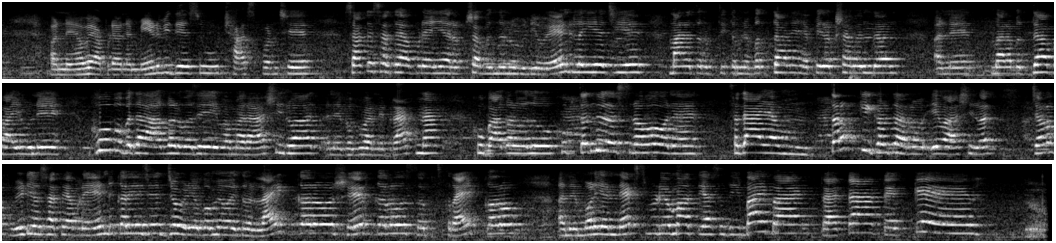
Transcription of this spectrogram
અને હવે આપણે આને મેળવી દઈશું છાશ પણ છે. સાથે સાથે આપણે અહીંયા રક્ષાબંધનનો વીડિયો એન્ડ લઈએ છીએ. મારા તરફથી તમને બધાને હેપી રક્ષાબંધન. અને મારા બધા ભાઈઓને ખૂબ બધા આગળ વધે એવા મારા આશીર્વાદ અને ભગવાનને પ્રાર્થના. ખૂબ આગળ વધો, ખૂબ તંદુરસ્ત રહો અને સદાય આમ તરક્કી કરતા રહો એવા આશીર્વાદ. ચાલો વીડિયો સાથે આપણે એન્ડ કરીએ છીએ. જો વીડિયો ગમ્યો હોય તો લાઈક કરો શેર કરો સબસ્ક્રાઈબ કરો અને મળીએ નેક્સ્ટ વિડીયોમાં ત્યાં સુધી bye bye tata take care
